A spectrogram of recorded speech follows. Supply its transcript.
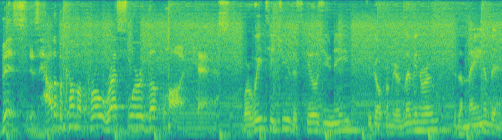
This is How to Become a Pro Wrestler, the podcast. where we teach you the skills you need to go from your living room to the main event.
